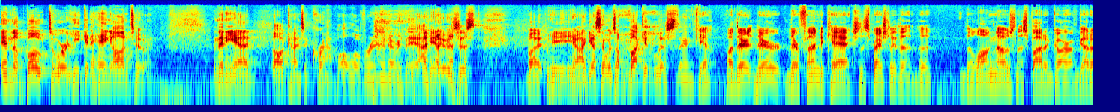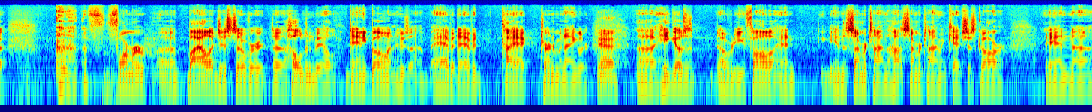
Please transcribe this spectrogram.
in the boat to where he could hang on to it. And then he had all kinds of crap all over him and everything. I mean, it was just. But he, you know, I guess it was a bucket list thing. Yeah. Well, they're they're they're fun to catch, especially the the the long nose and the spotted gar. I've got a a f- former uh, biologist over at uh, Holdenville, Danny Bowen, who's a avid avid kayak tournament angler. Yeah. Uh, he goes over to Eufaula and in the summertime, the hot summertime, and catches gar, and uh,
